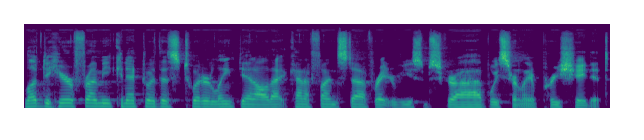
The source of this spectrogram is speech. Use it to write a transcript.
Love to hear from you. Connect with us, Twitter, LinkedIn, all that kind of fun stuff. Rate, review, subscribe. We certainly appreciate it.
